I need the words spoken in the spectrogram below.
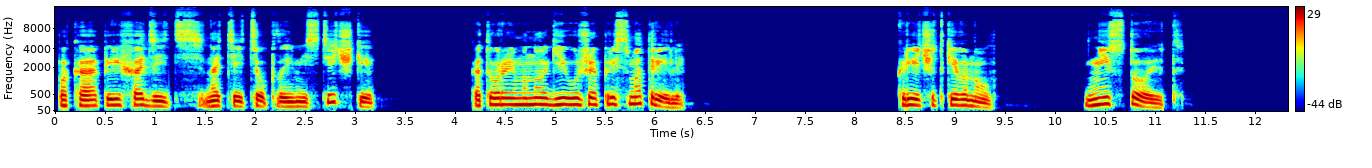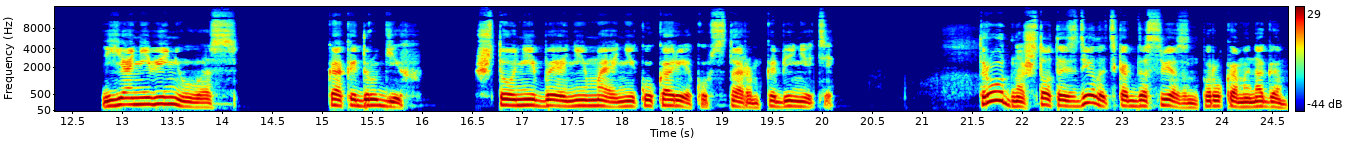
пока переходить на те теплые местечки, которые многие уже присмотрели. Кречет кивнул. «Не стоит. Я не виню вас, как и других, что ни Б, ни М, ни Кукареку в старом кабинете. Трудно что-то сделать, когда связан по рукам и ногам.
